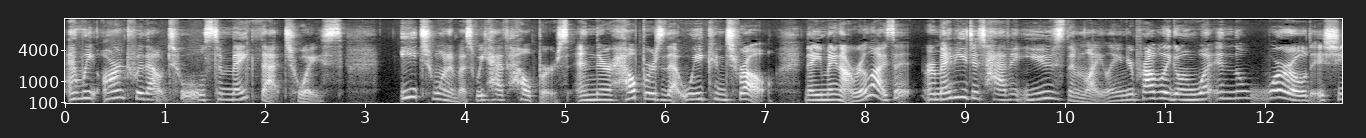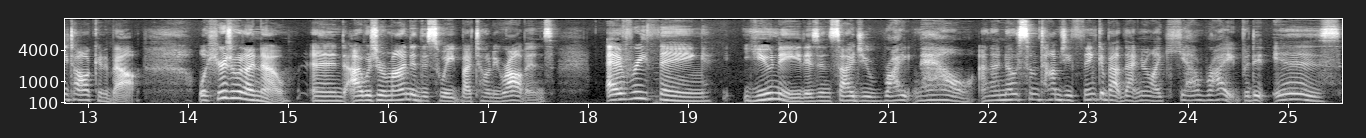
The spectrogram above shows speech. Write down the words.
and we aren't without tools to make that choice each one of us, we have helpers, and they're helpers that we control. Now, you may not realize it, or maybe you just haven't used them lately, and you're probably going, What in the world is she talking about? Well, here's what I know, and I was reminded this week by Tony Robbins. Everything you need is inside you right now. And I know sometimes you think about that and you're like, yeah, right, but it is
